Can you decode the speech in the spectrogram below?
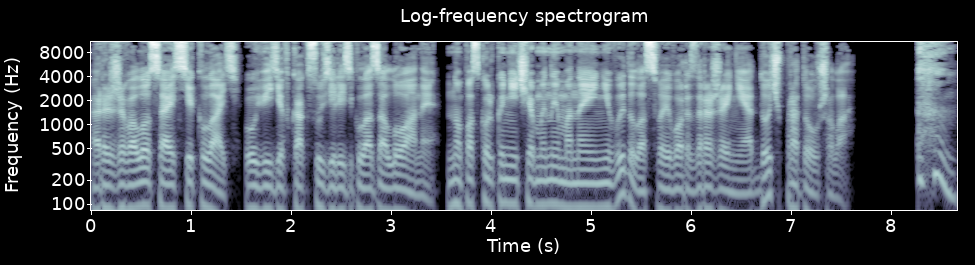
Рыжеволосая осеклась, увидев, как сузились глаза Луаны, но поскольку ничем иным она и не выдала своего раздражения, дочь продолжила. «Хм,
